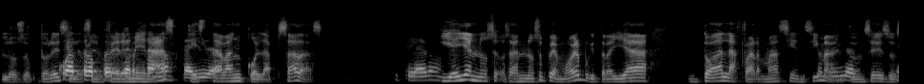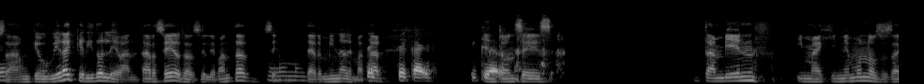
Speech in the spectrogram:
los doctores y las enfermeras que estaban colapsadas. Y ella no se, o sea, no se puede mover porque traía toda la farmacia encima. Entonces, o sea, aunque hubiera querido levantarse, o sea, se levanta, se termina de matar. Se, cae. Entonces, también imaginémonos, o sea,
